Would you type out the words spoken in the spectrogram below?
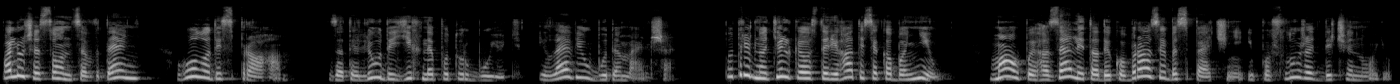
палюче сонце вдень, голод і спрага. Зате люди їх не потурбують, і левів буде менше. Потрібно тільки остерігатися кабанів. Мавпи, газелі та дикобрази безпечні і послужать дичиною.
